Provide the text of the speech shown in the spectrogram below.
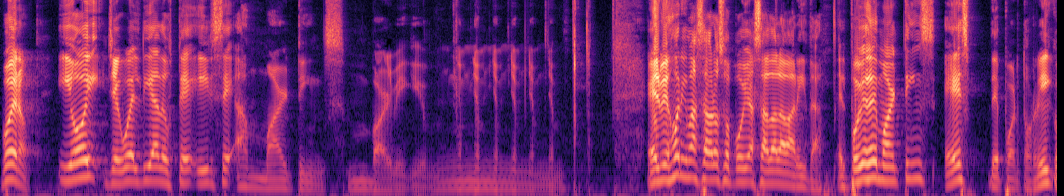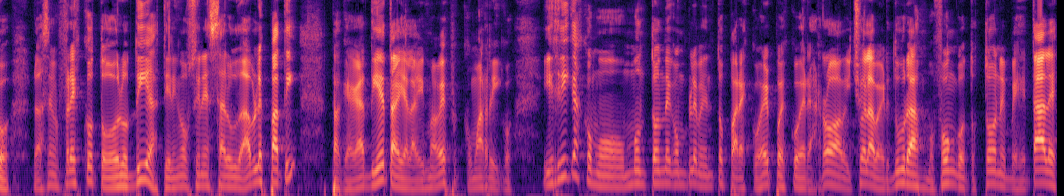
Bueno, Y hoy llegó el día de usted irse a Martins Barbecue. El mejor y más sabroso pollo asado a la varita. El pollo de Martins es de Puerto Rico. Lo hacen fresco todos los días. Tienen opciones saludables para ti, para que hagas dieta y a la misma vez pues, comas rico. Y ricas como un montón de complementos para escoger. Puedes escoger arroz, habichuela, verduras, mofongo, tostones, vegetales.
